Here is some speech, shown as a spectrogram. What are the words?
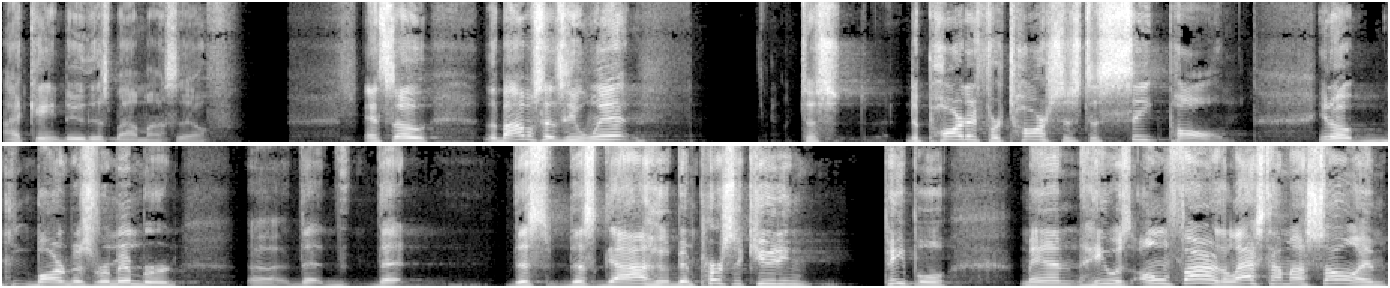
I can't do this by myself. And so the Bible says he went to departed for Tarsus to seek Paul. You know, Barnabas remembered uh, that that this this guy who'd been persecuting people, man, he was on fire the last time I saw him,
